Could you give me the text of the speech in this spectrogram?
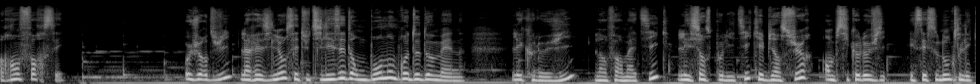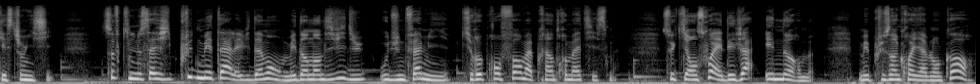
renforcé. Aujourd'hui, la résilience est utilisée dans bon nombre de domaines. L'écologie, l'informatique, les sciences politiques et bien sûr en psychologie. Et c'est ce dont il est question ici. Sauf qu'il ne s'agit plus de métal évidemment, mais d'un individu ou d'une famille qui reprend forme après un traumatisme. Ce qui en soi est déjà énorme. Mais plus incroyable encore,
